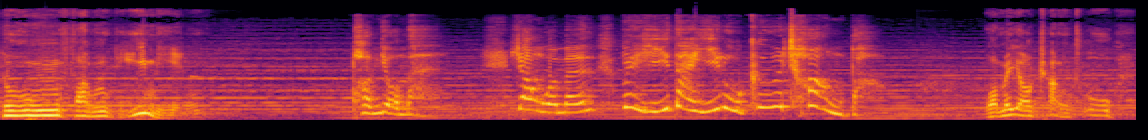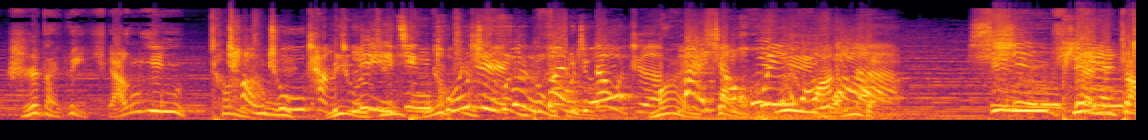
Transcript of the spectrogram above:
东方黎明。朋友们。让我们为“一带一路”歌唱吧！我们要唱出时代最强音，唱出励精图治奋斗者迈向辉煌的新篇章。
